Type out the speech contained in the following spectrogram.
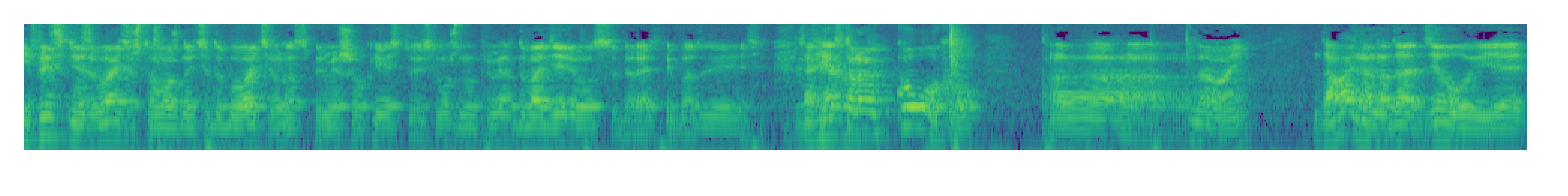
И, в принципе, не забывайте, что можно идти добывать, и у нас теперь мешок есть. То есть можно, например, два дерева собирать, либо две эти. Так, я строю колокол. Э, Давай. Давай, наверное, да, делаю я...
